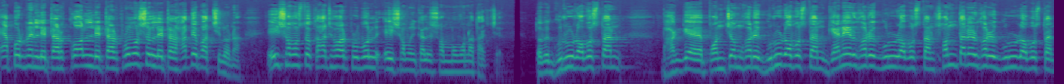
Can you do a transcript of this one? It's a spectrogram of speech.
appointment letter call letter promotion letter হাতে পাচ্ছিল না, এই সমস্ত কাজ হওয়ার প্রবল এই সময়কালে সম্ভাবনা থাকছে। তবে গুরুর অবস্থান ভাগ্যে পঞ্চম ঘরে গুরুর অবস্থান, জ্ঞানের ঘরে গুরুর অবস্থান, সন্তানের ঘরে গুরুর অবস্থান,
